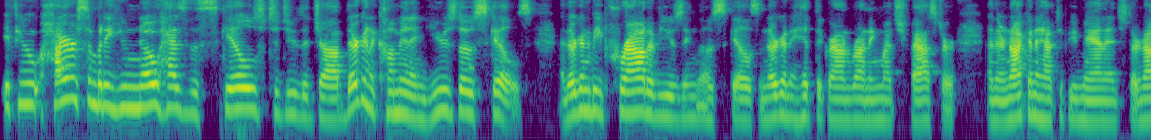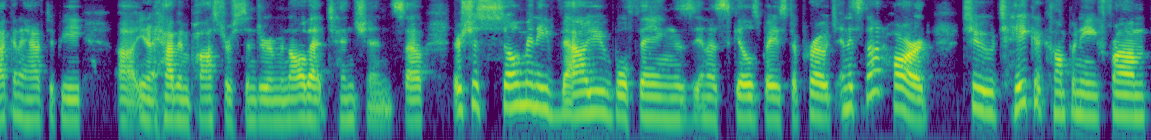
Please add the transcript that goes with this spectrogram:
if you hire somebody you know has the skills to do the job, they're going to come in and use those skills and they're going to be proud of using those skills and they're going to hit the ground running much faster and they're not going to have to be managed. They're not going to have to be, uh, you know, have imposter syndrome and all that tension. So there's just so many valuable things in a skills based approach. And it's not hard to take a company from,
